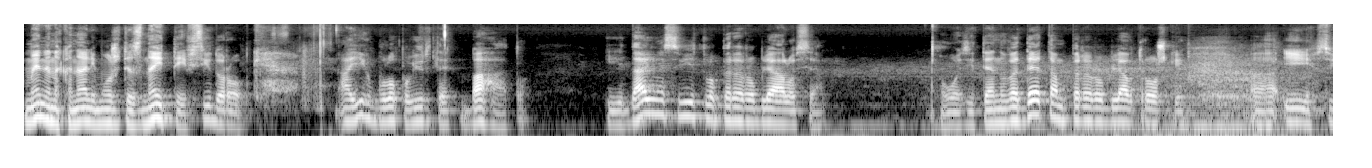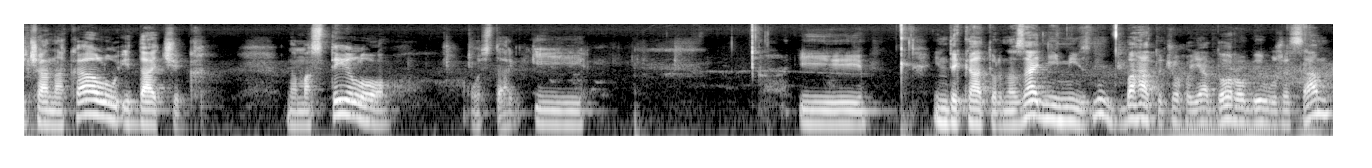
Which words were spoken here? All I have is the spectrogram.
в мене на каналі можете знайти всі доробки. А їх було, повірте, багато. І дальнє світло перероблялося. Ось, і ТНВД там переробляв трошки. І свіча накалу, і датчик на мастило. Ось так. І, і індикатор на задній міст. Ну, багато чого я доробив уже сам.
